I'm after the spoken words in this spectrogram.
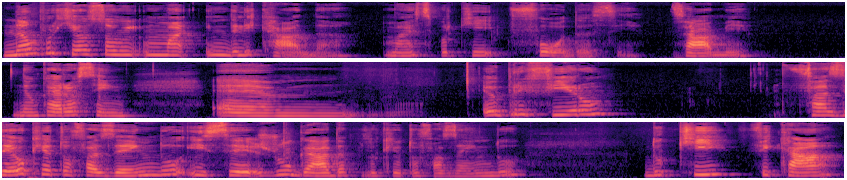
Não porque eu sou uma indelicada, mas porque foda-se, sabe? Não quero assim. É, eu prefiro fazer o que eu tô fazendo e ser julgada pelo que eu tô fazendo do que ficar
